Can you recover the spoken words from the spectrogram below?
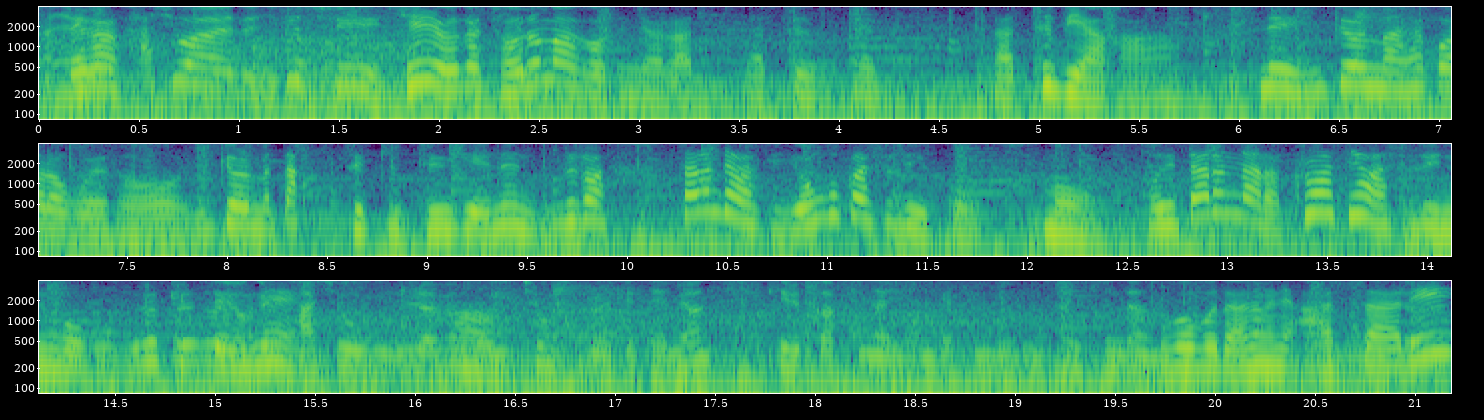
내가- 내가 다시 와야 되니까 그렇지. 제일 여기가 저렴하거든요. 라, 라트, 에, 라트비아가. 근데 6개월만 할 거라고 해서 6개월만 딱 듣기, 들기에는 우리가 다른 데갈 수, 영국 갈 수도 있고, 뭐, 어디 다른 나라, 크로아티아 갈 수도 있는 거고, 이렇기 그래서 때문에. 여기 다시 오려면 어. 뭐 2,000km 이렇게 되면 기름값이나 이런 게 비밀로 준다는 그거보다는 그냥 아싸리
